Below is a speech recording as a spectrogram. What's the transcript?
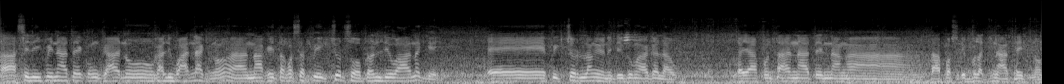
Ah, silipin natin kung gaano kaliwanag, no? Ah, nakita ko sa picture, sobrang liwanag eh. Eh, picture lang yun, hindi gumagalaw. Kaya puntahan natin ng ah, tapos i-vlog natin, no?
